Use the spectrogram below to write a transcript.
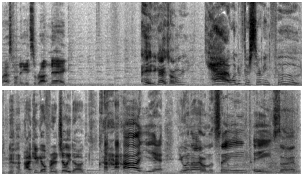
Last one to eat's a rotten egg. Hey, you guys hungry? Yeah, I wonder if they're serving food. I could go for a chili dog. Ha yeah, you and I are on the same page, son.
